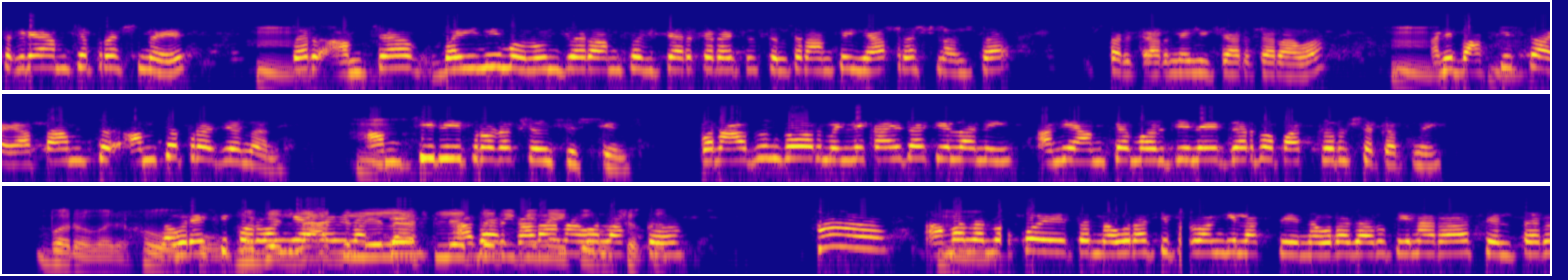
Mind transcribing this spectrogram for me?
सगळे आमचे प्रश्न आहेत. तर आमच्या बहिणी म्हणून जर आमचा विचार करायचा असेल तर आमच्या ह्या प्रश्नांचा सरकारने विचार करावा. आणि बाकीचं आहे आता आमचं आमचं प्रजनन. आमची रिप्रोडक्शन सिस्टीम पण अजून गव्हर्नमेंटने कायदा केला नाही. आणि आमच्या मर्जीने गर्भपात करू शकत नाही. बरोबर. हो हो. नवऱ्याची म्हणजे परवानगी आणावी लागते. आधार कार्ड आणावं लागतं. हा आम्हाला. नकोय तर नवराची परवानगी लागते. नवरा दारू पिणारा असेल तर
